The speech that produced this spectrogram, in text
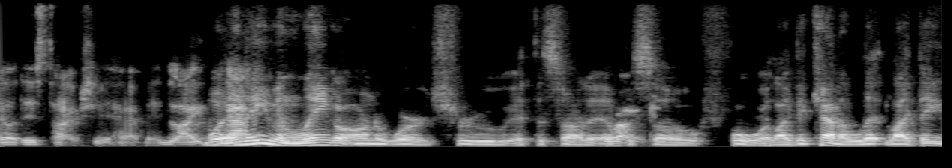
hell this type shit happened. Like, well, not- and they even linger on the word "true" at the start of episode right. four. Like, they kind of let, like, they,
